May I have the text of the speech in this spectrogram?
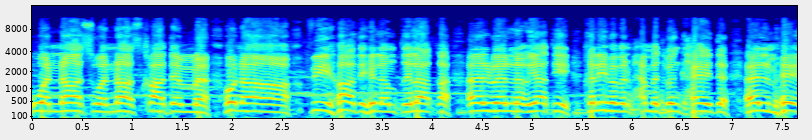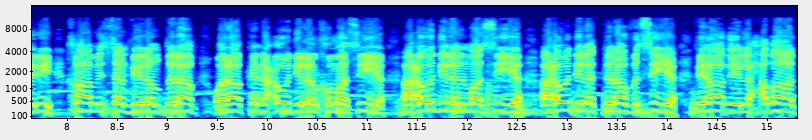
والناس والناس قادم هنا في هذه الانطلاقة يأتي خليفة بن محمد بن قحيد المهيري خامسا في الانطلاق. ولكن أعود إلى الخماسية أعود إلى الماسية أعود إلى التنافسية في هذه اللحظات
